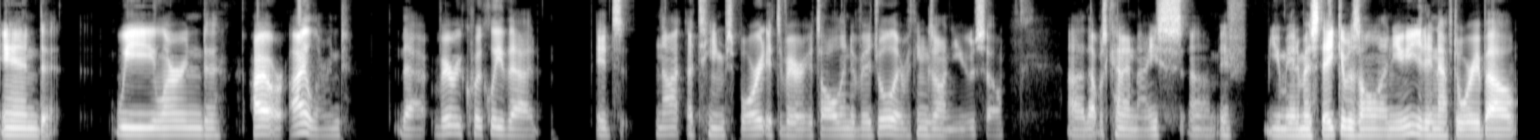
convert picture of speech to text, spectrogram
And we learned I or I learned that very quickly that it's not a team sport. It's very it's all individual. Everything's on you. So uh, that was kind of nice. Um, if you made a mistake, it was all on you. You didn't have to worry about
